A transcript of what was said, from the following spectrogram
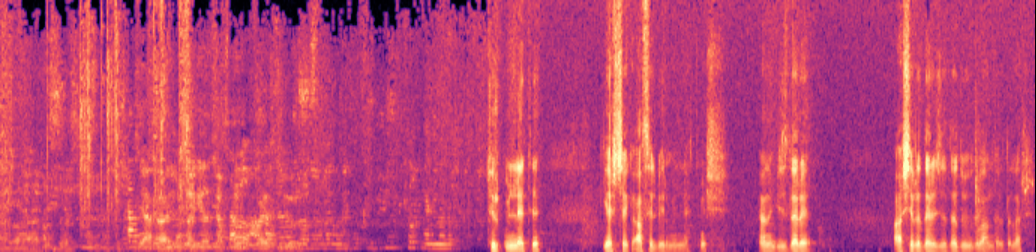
Merhaba. Nasılsınız? Elimizden geleni yapmayı gayret ediyoruz. Çok memnunum. Türk milleti gerçek asil bir milletmiş. Yani bizleri aşırı derecede duygulandırdılar.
